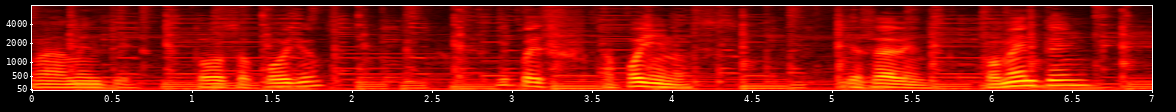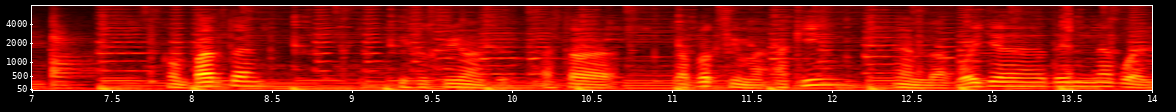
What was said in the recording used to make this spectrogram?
nuevamente todo su apoyo y pues apóyenos, ya saben, comenten, compartan y suscríbanse. Hasta la próxima, aquí en la huella del Nahual.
